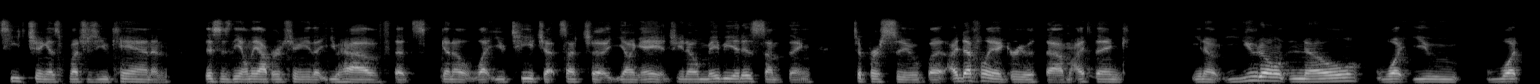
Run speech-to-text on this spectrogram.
teaching as much as you can and this is the only opportunity that you have that's going to let you teach at such a young age you know maybe it is something to pursue but i definitely agree with them i think you know you don't know what you what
